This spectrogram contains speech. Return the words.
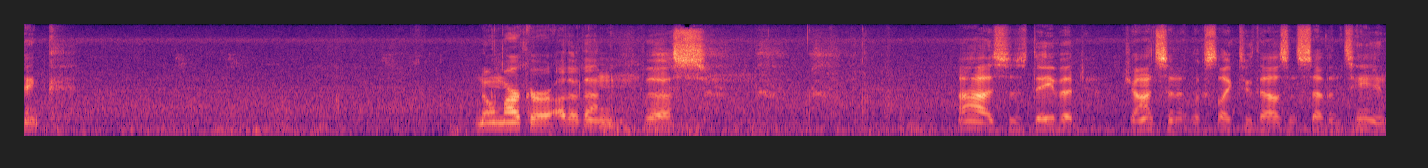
Pink. No marker other than this. Ah, this is David Johnson, it looks like 2017.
